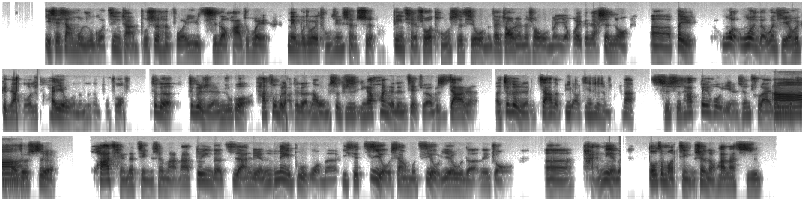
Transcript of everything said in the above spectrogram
一些项目如果进展不是很符合预期的话，就会内部就会重新审视，并且说同时，其实我们在招人的时候，我们也会更加慎重，呃，被问问的问题也会更加多，就是快业务能不能不做？这个这个人如果他做不了这个，那我们是不是应该换个人解决，而不是加人？呃，这个人加的必要性是什么？那其实它背后衍生出来的一个信号就是花钱的谨慎嘛。那对应的，既然连内部我们一些既有项目、既有业务的那种呃盘点都都这么谨慎的话，那其实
